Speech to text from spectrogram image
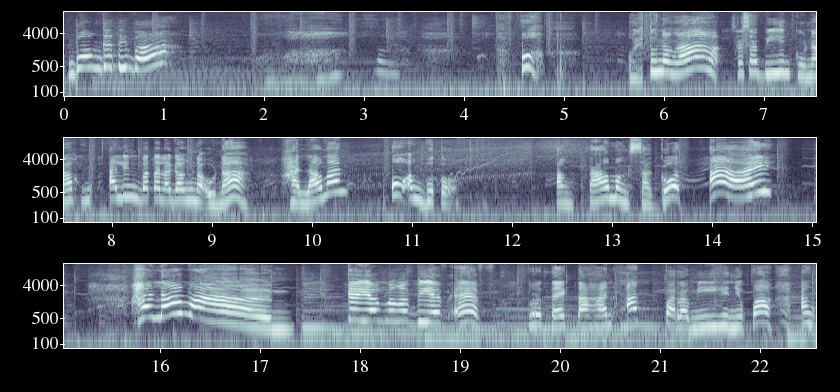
Bongga, diba? Oh! Oh, ito na nga! Sasabihin ko na kung alin ba talagang nauna. Halaman o ang buto? Ang tamang sagot ay... Halaman! Kaya mga BFF, protektahan at paramihin niyo pa ang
